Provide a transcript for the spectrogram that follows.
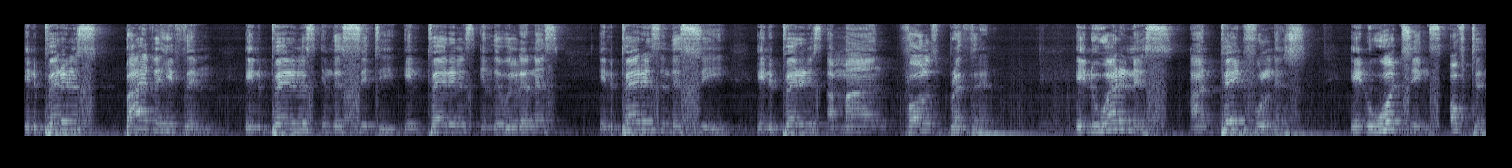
in perils by the heathen, in perils in the city, in perils in the wilderness, in perils in the sea, in perils among false brethren, in weariness and painfulness, in watchings often,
